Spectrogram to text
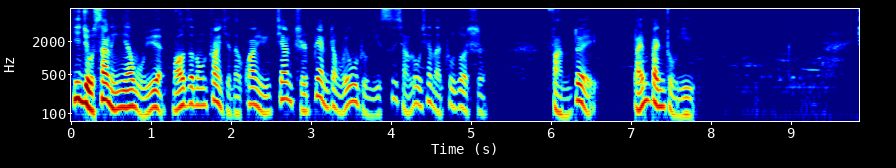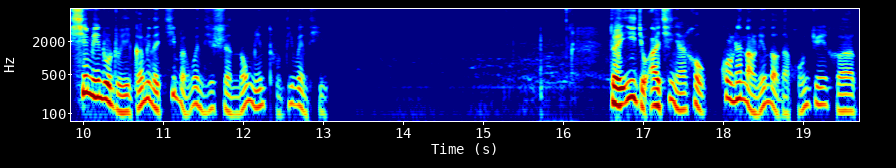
一九三零年五月，毛泽东撰写的关于坚持辩证唯物主义思想路线的著作是《反对本本主义》。新民主主义革命的基本问题是农民土地问题。对一九二七年后共产党领导的红军和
